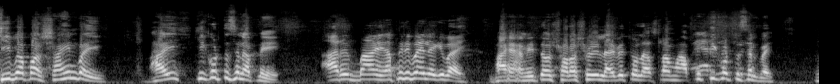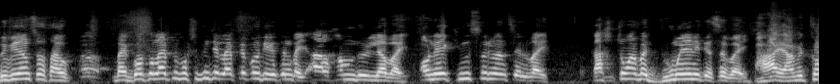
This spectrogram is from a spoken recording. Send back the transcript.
কি ব্যাপার শাহিন ভাই? ভাই কি করতেছেন আপনি? আরে ভাই আপনি ভাই নাকি ভাই? ভাই আমি তো সরাসরি লাইভে চলে আসলাম। আপনি কি করতেছেন ভাই? দুই বিধান ভাই গত লাইভটা পরশু দিন যে লাইভটা করে দিয়েছেন ভাই আলহামদুলিল্লাহ ভাই অনেক হিউজ পরিমাণ সেল ভাই। কাস্টমার ভাই ধুমাইয়া নিতেছে ভাই। ভাই আমি তো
